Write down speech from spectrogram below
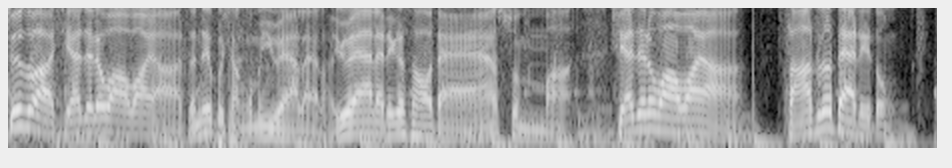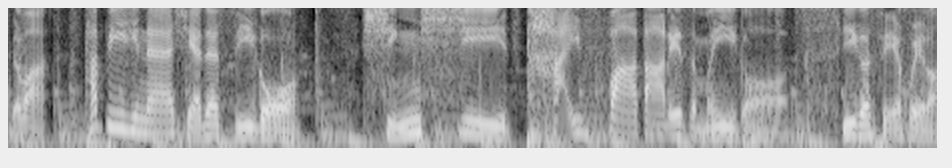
所以说啊，现在的娃娃呀，真的不像我们原来了。原来那个时候单纯嘛，现在的娃娃呀，啥子都谈得懂，对吧？他毕竟呢，现在是一个信息太发达的这么一个一个社会了。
